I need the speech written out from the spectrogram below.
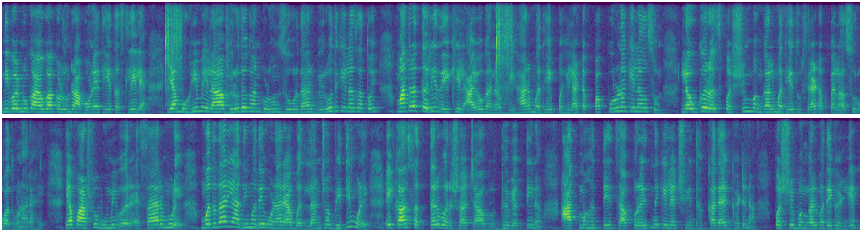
निवडणूक आयोगाकडून राबवण्यात येत असलेल्या या मोहिमेला विरोधकांकडून जोरदार विरोध केला जातोय. मात्र तरी देखील आयोगानं बिहारमध्ये पहिला टप्पा पूर्ण केला असून लवकरच पश्चिम बंगालमध्ये दुसऱ्या टप्प्याला सुरुवात होणार आहे. या पार्श्वभूमीवर एस आय आरमुळे मतदार यादीमध्ये होणाऱ्या बदलांच्या भीतीमुळे एका सत्तर वर्षाच्या वृद्ध व्यक्तीनं आत्महत्येचा प्रयत्न केल्याची धक्कादायक घटना पश्चिम बंगालमध्ये घडली आहे.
